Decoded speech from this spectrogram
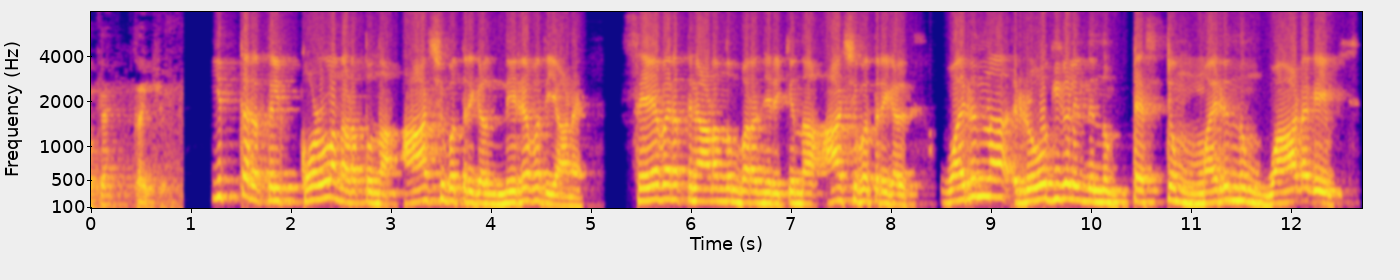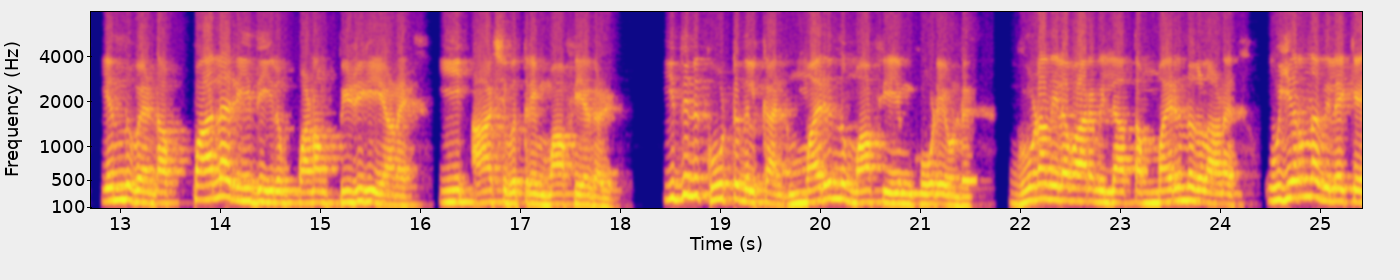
ഓക്കെ താങ്ക് ഇത്തരത്തിൽ കൊള്ള നടത്തുന്ന ആശുപത്രികൾ നിരവധിയാണ്. സേവനത്തിനാണെന്നും പറഞ്ഞിരിക്കുന്ന ആശുപത്രികൾ വരുന്ന രോഗികളിൽ നിന്നും ടെസ്റ്റും മരുന്നും വാടകയും എന്നു വേണ്ട പല രീതിയിലും പണം പിഴുകയാണ് ഈ ആശുപത്രി മാഫിയകൾ. ഇതിന് കൂട്ടു നിൽക്കാൻ മരുന്ന് മാഫിയയും കൂടെയുണ്ട്. ഗുണനിലവാരമില്ലാത്ത മരുന്നുകളാണ് ഉയർന്ന വിലയ്ക്ക്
